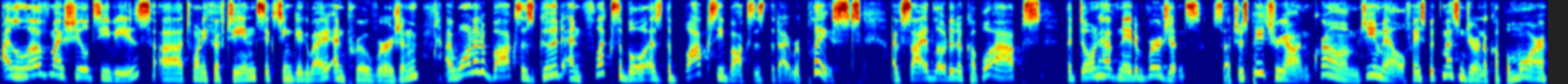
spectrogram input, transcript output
I love my Shield TVs, uh, 2015, 16 gigabyte, and Pro version. I wanted a box as good and flexible as the boxy boxes that I replaced. I've sideloaded a couple apps that don't have native versions, such as Patreon, Chrome, Gmail, Facebook Messenger, and a couple more.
